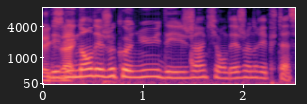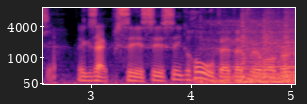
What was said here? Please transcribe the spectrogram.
Des, exact. des noms déjà connus, des gens qui ont déjà une réputation. Exact. Puis C'est, c'est, c'est gros, Velvet Revolver.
